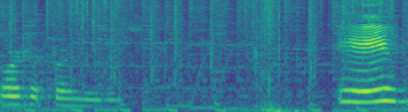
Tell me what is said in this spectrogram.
Sorry, headphone users. Eh.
